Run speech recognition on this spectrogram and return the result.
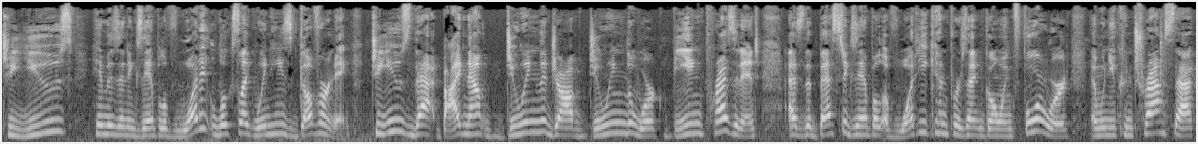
to use him as an example of what it looks like when he's governing, to use that Biden out doing the job, doing the work, being president as the best example of what he can present going forward. And when you contrast that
